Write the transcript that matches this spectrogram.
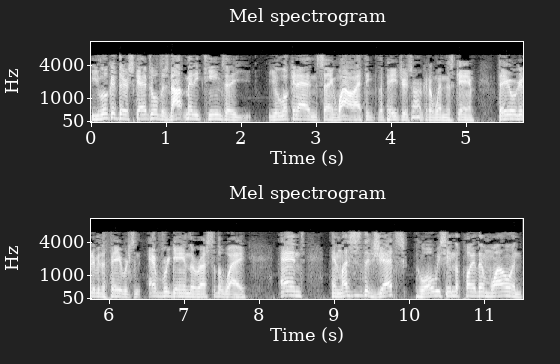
you look at their schedule. There's not many teams that you're looking at and saying, "Wow, I think the Patriots aren't going to win this game." They were going to be the favorites in every game the rest of the way, and unless it's the Jets, who always seem to play them well and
